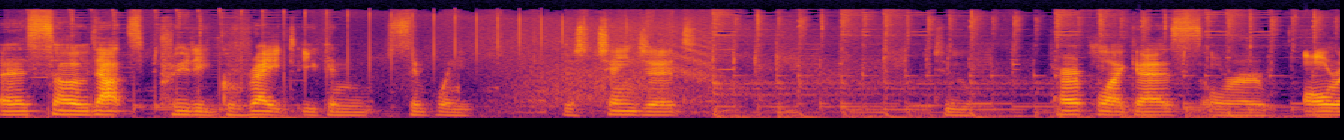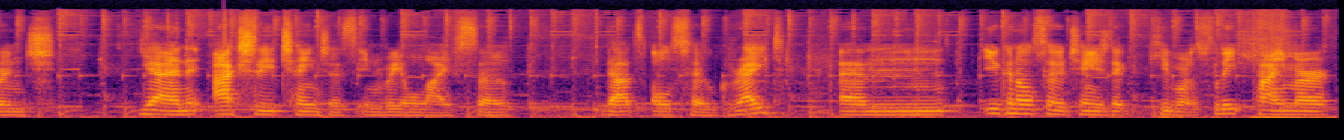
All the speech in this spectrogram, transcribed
Uh, so that's pretty great. You can simply just change it to purple, I guess, or orange. Yeah, and it actually changes in real life. So that's also great. Um, you can also change the keyboard sleep timer,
